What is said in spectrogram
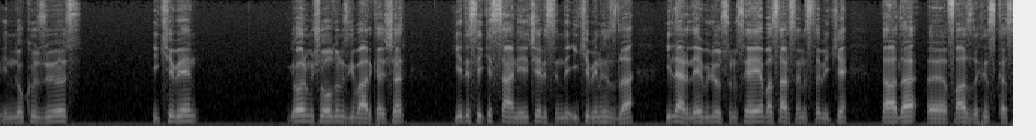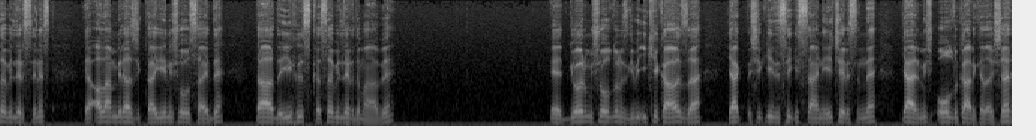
1900 2000 Görmüş olduğunuz gibi arkadaşlar 7-8 saniye içerisinde 2000 hızla ilerleyebiliyorsunuz. H'ye basarsanız tabii ki daha da e, fazla hız kasabilirsiniz. Ve alan birazcık daha geniş olsaydı daha da iyi hız kasabilirdim abi. Evet görmüş olduğunuz gibi 2K hızla yaklaşık 7-8 saniye içerisinde gelmiş olduk arkadaşlar.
